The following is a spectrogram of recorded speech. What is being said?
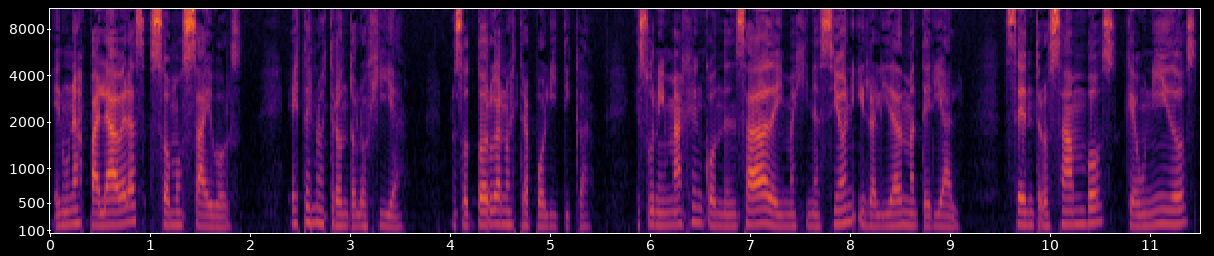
En unas palabras, somos cyborgs. Esta es nuestra ontología, nos otorga nuestra política. Es una imagen condensada de imaginación y realidad material, centros ambos que unidos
